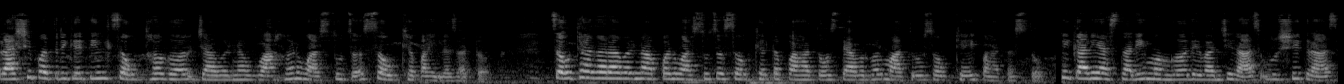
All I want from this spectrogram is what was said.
राशीपत्रिकेतील चौथं घर ज्यावरनं वाहन वास्तूचं सौख्य पाहिलं जातं. चौथ्या घरावरनं आपण वास्तूचं सौख्य तर पाहतोच त्याबरोबर मातृसौख्यही पाहत असतो. ठिकाणी असणारी मंगळदेवांची रास वृश्चिक रास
